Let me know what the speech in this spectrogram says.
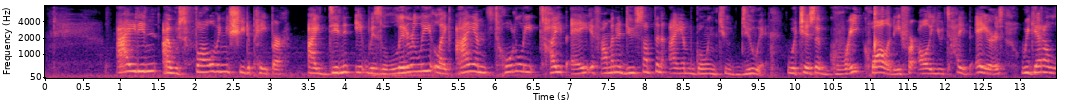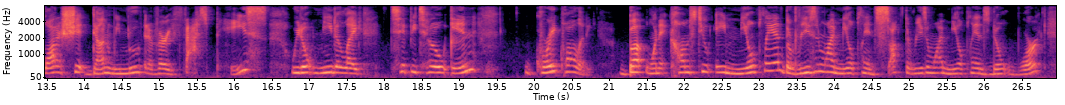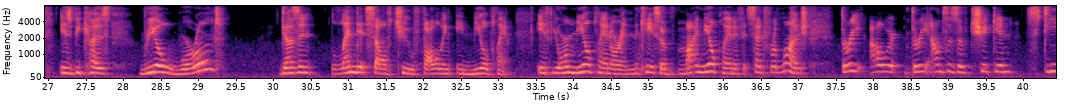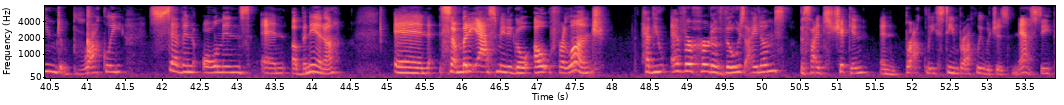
I didn't, I was following a sheet of paper. I didn't, it was literally like I am totally type A. If I'm gonna do something, I am going to do it, which is a great quality for all you type A'ers. We get a lot of shit done. We move at a very fast pace. We don't need to like tippy toe in. Great quality. But when it comes to a meal plan, the reason why meal plans suck, the reason why meal plans don't work is because real world doesn't lend itself to following a meal plan. If your meal plan, or in the case of my meal plan, if it said for lunch, three hour three ounces of chicken, steamed broccoli, seven almonds, and a banana, and somebody asked me to go out for lunch, have you ever heard of those items besides chicken and broccoli, steamed broccoli, which is nasty?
